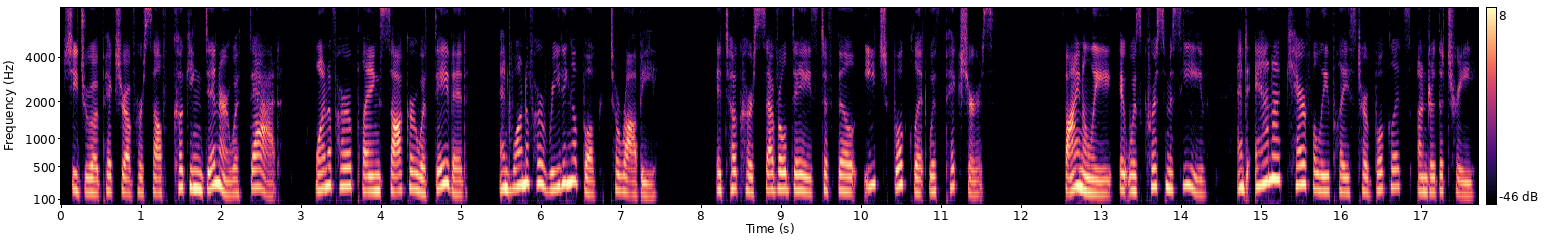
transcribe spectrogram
She drew a picture of herself cooking dinner with Dad, one of her playing soccer with David, and one of her reading a book to Robbie. It took her several days to fill each booklet with pictures. Finally, it was Christmas Eve, and Anna carefully placed her booklets under the tree.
